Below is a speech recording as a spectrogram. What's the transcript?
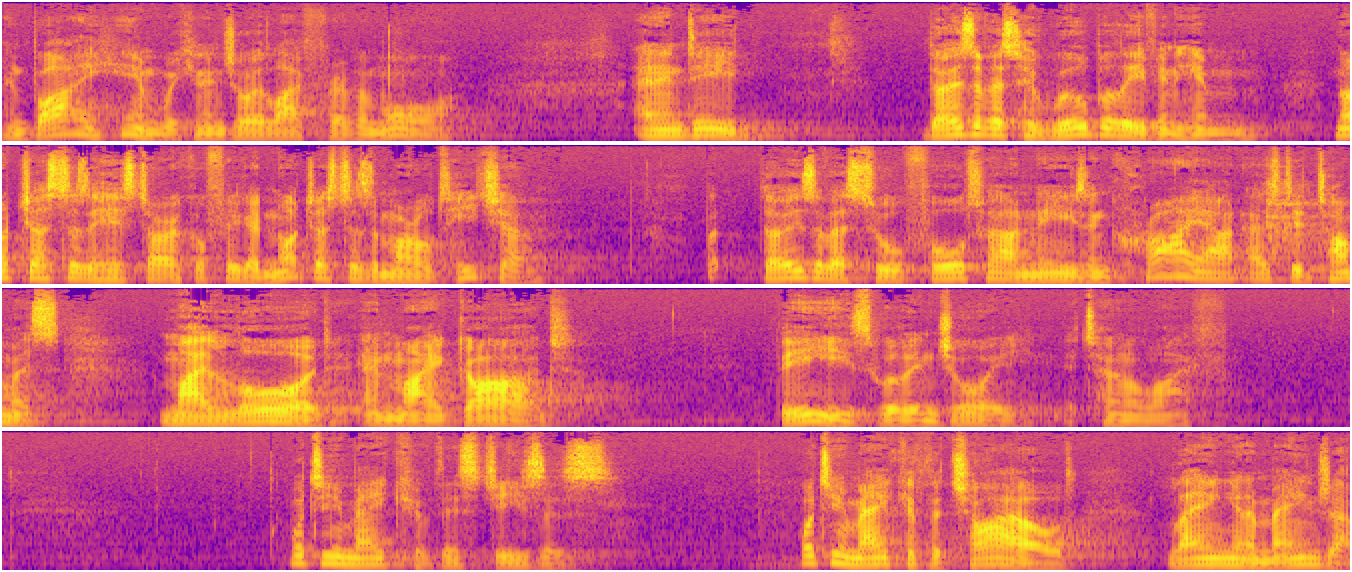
and by him we can enjoy life forevermore. And indeed, those of us who will believe in him, not just as a historical figure, not just as a moral teacher, but those of us who will fall to our knees and cry out, as did Thomas, My Lord and my God, these will enjoy eternal life. What do you make of this Jesus? What do you make of the child laying in a manger?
